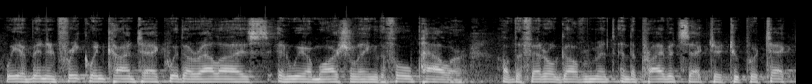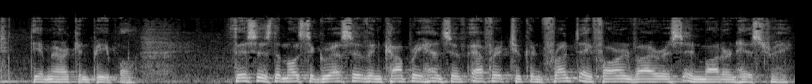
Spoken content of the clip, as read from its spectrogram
We have been in frequent contact with our allies, and we are marshaling the full power of the federal government and the private sector to protect the American people. This is the most aggressive and comprehensive effort to confront a foreign virus in modern history.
